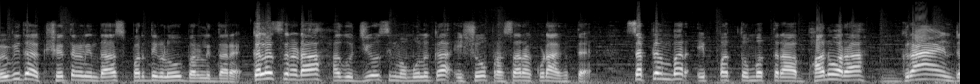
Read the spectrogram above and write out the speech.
ವಿವಿಧ ಕ್ಷೇತ್ರಗಳಿಂದ ಸ್ಪರ್ಧಿಗಳು ಬರಲಿದ್ದಾರೆ. ಕಲರ್ಸ್ ಕನ್ನಡ ಹಾಗೂ ಜಿಯೋ ಸಿನಿಮಾ ಮೂಲಕ ಈ ಶೋ ಪ್ರಸಾರ ಕೂಡ ಆಗುತ್ತೆ. ಸೆಪ್ಟೆಂಬರ್ ಇಪ್ಪತ್ತೊಂಬತ್ತರ ಭಾನುವಾರ ಗ್ರ್ಯಾಂಡ್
